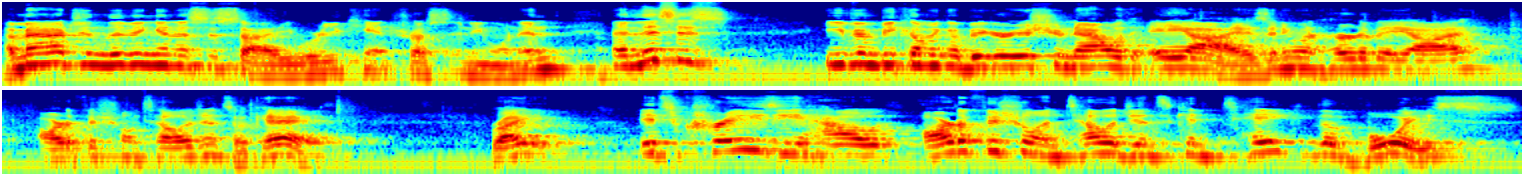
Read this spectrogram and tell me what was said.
Imagine living in a society where you can't trust anyone. And, and this is even becoming a bigger issue now with AI. Has anyone heard of AI? Artificial intelligence? Okay. Right? It's crazy how artificial intelligence can take the voice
